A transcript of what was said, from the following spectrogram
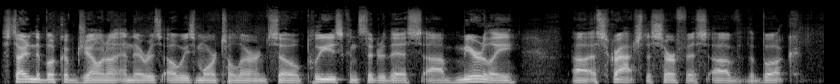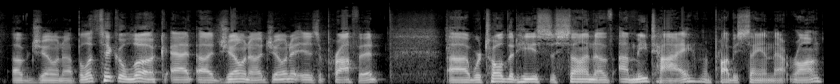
studying the book of Jonah, and there is always more to learn. So please consider this uh, merely uh, a scratch the surface of the book of Jonah. But let's take a look at uh, Jonah. Jonah is a prophet. Uh, we're told that he's the son of Amittai. I'm probably saying that wrong.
